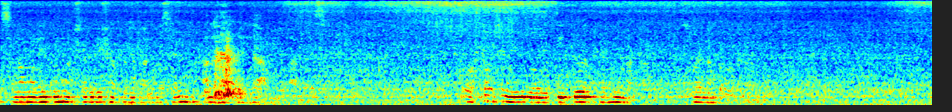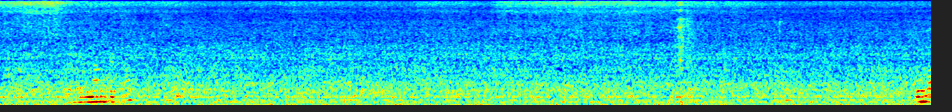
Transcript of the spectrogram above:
আসসালামু আলাইকুম, আশা করি সকলে ভালো আছেন। আলহামদুলিল্লাহ, আমিও ভালো আছি। অষ্টম শ্রেণির গণিত তৃতীয় অধ্যায় মুনাফা ছয় নম্বর কোনো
